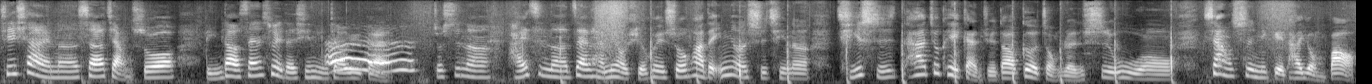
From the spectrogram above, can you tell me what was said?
接下来呢是要讲说零到三岁的心灵教育感，就是呢孩子呢在还没有学会说话的婴儿时期呢，其实他就可以感觉到各种人事物哦，像是你给他拥抱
